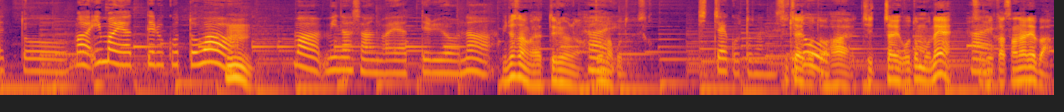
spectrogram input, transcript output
えーっとまあ今やってることは、うん。まあ皆さんがやってるような皆さんがやってるような、はい。どんなことですか？ちっちゃいことなんでちっちゃいすけどこと？はい。ちっちゃいこともねはい。積み重なれば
